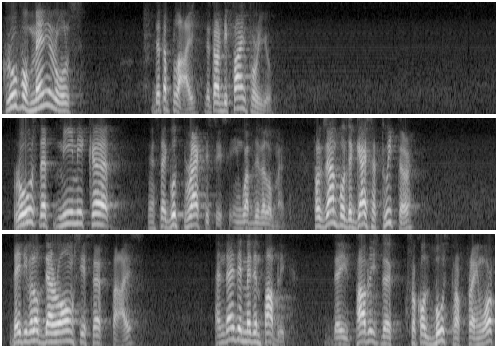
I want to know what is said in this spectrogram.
group of many rules that apply, that are defined for you. Rules that mimic uh, say good practices in web development. For example, the guys at Twitter, they developed their own CSS styles, and then they made them public. They published the so-called Bootstrap framework,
